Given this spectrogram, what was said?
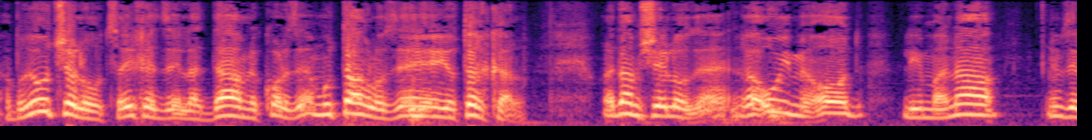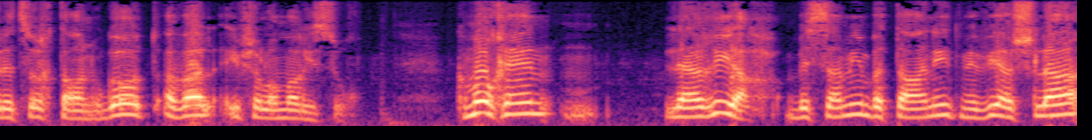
הבריאות שלו, הוא צריך את זה לדם, לכל זה, מותר לו, זה יותר קל. אדם שלו, זה ראוי מאוד להימנע, אם זה לצורך תענוגות, אבל אי אפשר לומר איסור. כמו כן, להריח בסמים בתענית מביא השלה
